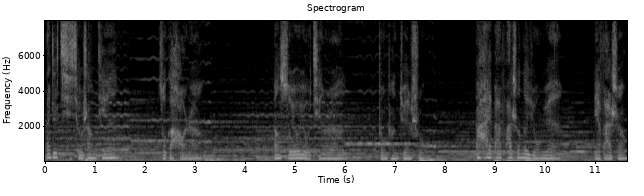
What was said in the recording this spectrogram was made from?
那就祈求上天做个好人，让所有有情人终成眷属，让害怕发生的永远别发生。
